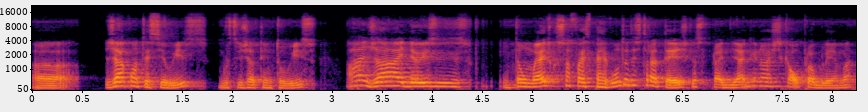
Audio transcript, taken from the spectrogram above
uh, já aconteceu isso? Você já tentou isso? Ah, já, e deu isso, isso. Então o médico só faz perguntas estratégicas para diagnosticar o problema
